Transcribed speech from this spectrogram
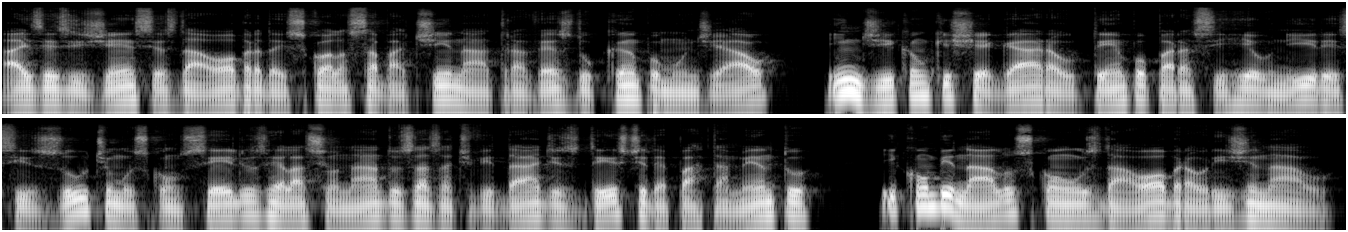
As exigências da obra da escola sabatina através do campo mundial indicam que chegara o tempo para se reunir esses últimos conselhos relacionados às atividades deste departamento e combiná-los com os da obra original.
